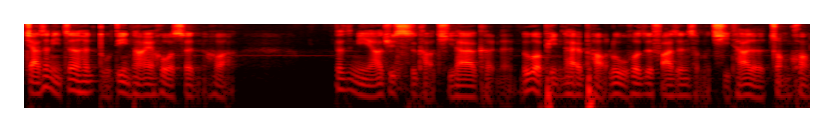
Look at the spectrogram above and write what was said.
假设你真的很笃定他会获胜的话。但是你也要去思考其他的可能，如果平台跑路或者发生什么其他的状况，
